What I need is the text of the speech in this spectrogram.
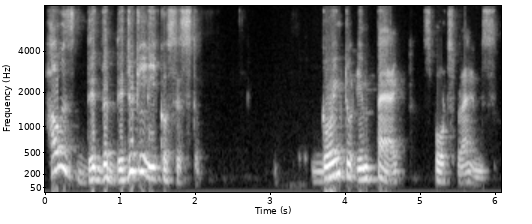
How is did the digital ecosystem going to impact sports brands?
